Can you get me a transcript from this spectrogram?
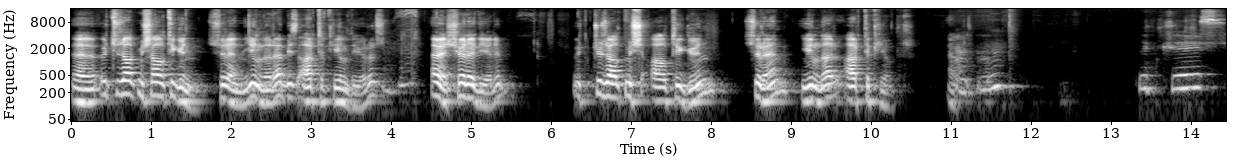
Ee, 366 gün süren yıllara biz artık yıl diyoruz. Evet şöyle diyelim. 366 gün süren yıllar artık yıldır. Evet. Tamam. 300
